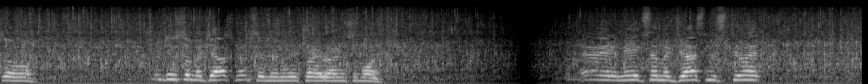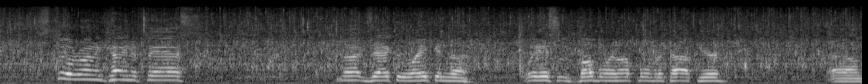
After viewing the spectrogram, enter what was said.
So we'll do some adjustments and then we'll try running some more. Alright, I made some adjustments to it. Still running kind of fast. Not exactly liking the way this is bubbling up over the top here. Um,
